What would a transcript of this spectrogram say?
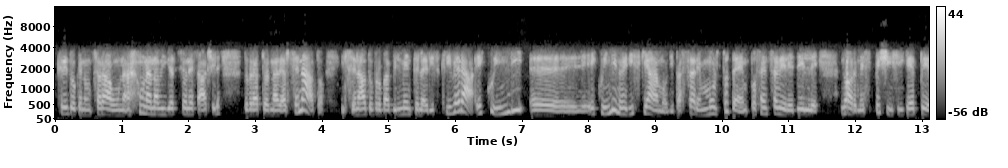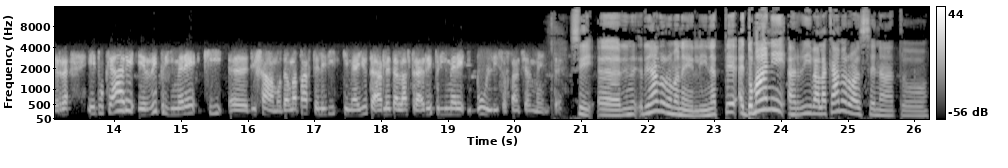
credo che non sarà una, una, navigazione facile, dovrà tornare al Senato, il Senato probabilmente la riscriverà e quindi, eh, e quindi, noi rischiamo di passare molto tempo senza avere delle norme specifiche per educare e reprimere chi eh, diciamo da una parte le vittime aiutarle, dall'altra reprimere i bulli sostanzialmente. Sì, eh, Rinaldo Romanelli, atte- eh, domani arriva alla Camera o al Senato?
